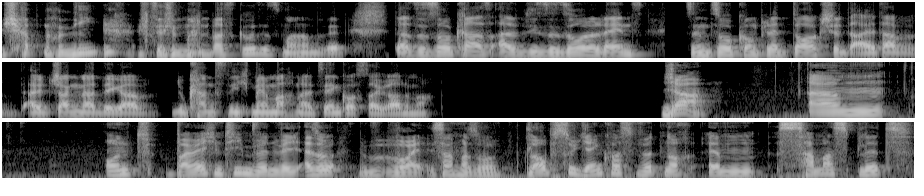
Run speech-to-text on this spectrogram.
ich habe noch nie den Mann was Gutes machen sehen. Das ist so krass. Also diese Solo-Lanes sind so komplett Dogshit, Alter. Als Jungler, Digga, du kannst nicht mehr machen, als Jankos da gerade macht. Ja. Ähm, und bei welchem Team würden wir, also, ich sag mal so, glaubst du, Jankos wird noch im Summer Split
